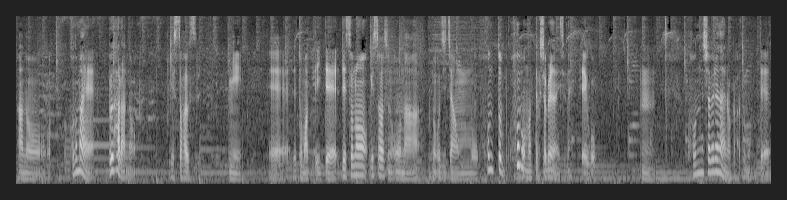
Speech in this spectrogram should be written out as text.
あのこの前ブハラのゲストハウスに、えー、で泊まっていてでそのゲストハウスのオーナーのおじちゃんも本当ほぼ全く喋れないんですよね英語。うん。こんな喋れないのかと思って。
